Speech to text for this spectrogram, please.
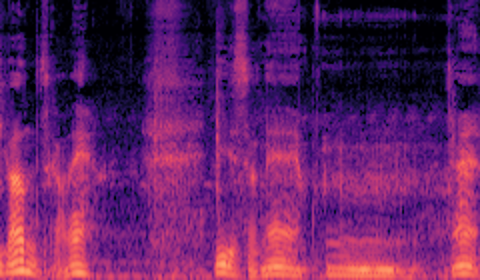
違うんですからね。いいですよね。うん、ね。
